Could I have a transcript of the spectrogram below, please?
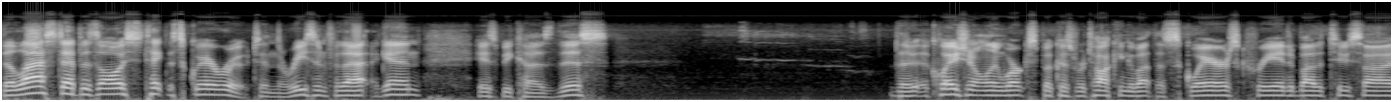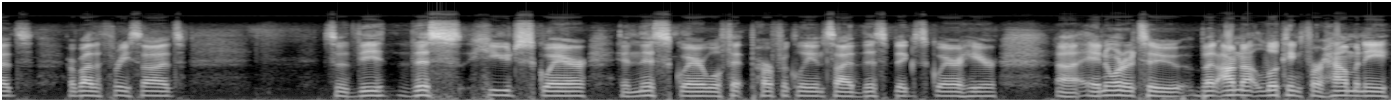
the last step is always to take the square root. And the reason for that, again, is because this the equation only works because we're talking about the squares created by the two sides, or by the three sides. So the, this huge square and this square will fit perfectly inside this big square here. Uh, in order to, but I'm not looking for how many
